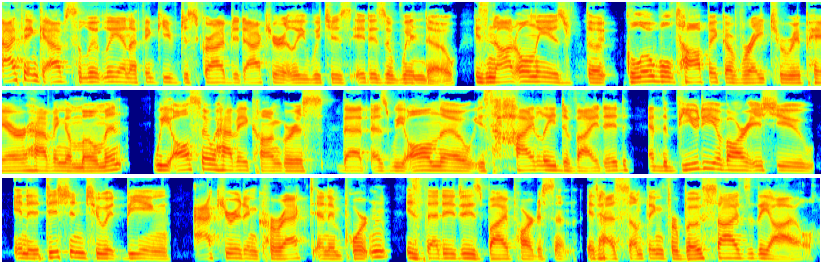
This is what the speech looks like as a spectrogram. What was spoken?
I think absolutely. And I think you've described it accurately, which is it is a window. Is not only is the global topic of right to repair having a moment, we also have a Congress that, as we all know, is highly divided. And the beauty of our issue, in addition to it being accurate and correct and important is that it is bipartisan. It has something for both sides of the aisle.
